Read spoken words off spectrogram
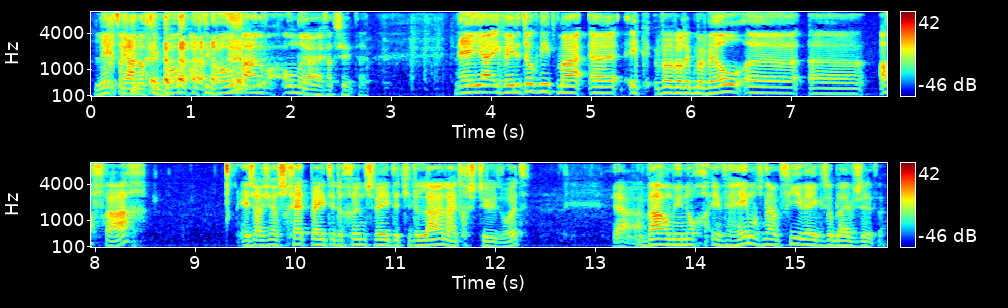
Ligt eraan of die, bo- of die bovenaan of onderaan gaat zitten. Nee, ja, ik weet het ook niet. Maar eh, ik, wa- wat ik me wel eh, eh, afvraag... is als je als Gert Peter de Gunst weet dat je de laan uitgestuurd wordt... Ja. waarom je nog in hemelsnaam vier weken zou blijven zitten.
